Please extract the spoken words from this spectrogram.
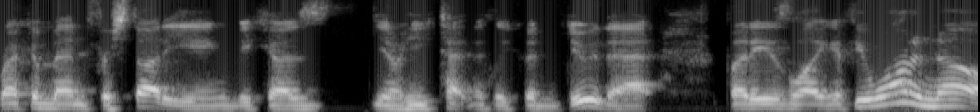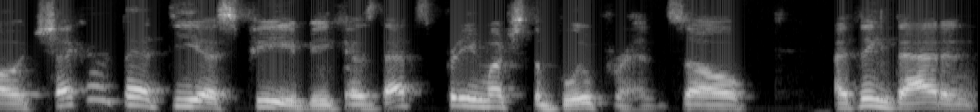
recommend for studying because you know he technically couldn't do that but he's like if you want to know check out that dsp because that's pretty much the blueprint so i think that and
